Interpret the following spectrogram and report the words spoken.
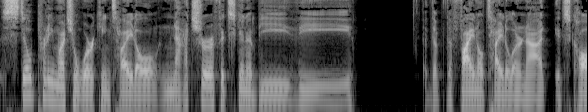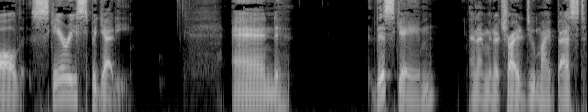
still pretty much a working title. Not sure if it's going to be the, the the final title or not. It's called Scary Spaghetti. And this game and I'm going to try to do my best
